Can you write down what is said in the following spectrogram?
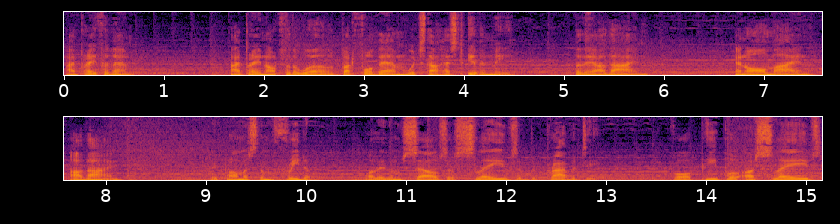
I pray for them. I pray not for the world, but for them which thou hast given me, for they are thine, and all mine are thine. They promise them freedom, while they themselves are slaves of depravity. For people are slaves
